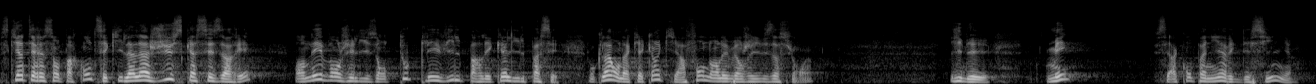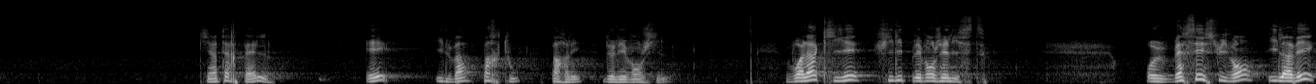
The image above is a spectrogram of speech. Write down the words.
Ce qui est intéressant par contre, c'est qu'il alla jusqu'à Césarée en évangélisant toutes les villes par lesquelles il passait. Donc là, on a quelqu'un qui est à fond dans l'évangélisation. Hein. Il est... Mais c'est accompagné avec des signes qui interpellent et il va partout parler de l'évangile. Voilà qui est Philippe l'évangéliste. Au verset suivant, il avait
